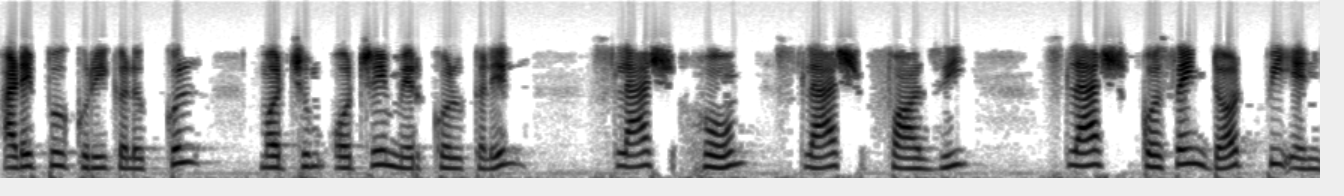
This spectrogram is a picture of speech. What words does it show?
அடைப்பு குறிகளுக்குள் மற்றும் ஒற்றை மேற்கோள்களில் slash home slash FOSSEE slash cosine dot png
